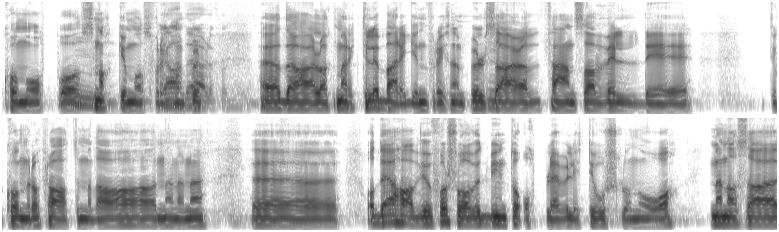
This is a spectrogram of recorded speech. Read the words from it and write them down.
komme opp og snakke med oss, for Mm. Ja, det det for. Eh, Det har jeg lagt merke til i Bergen, for eksempel. Så er det fans av veldig Du kommer og prater med deg. Nei, nei, nei. Uh, og det har vi jo for så vidt begynt å oppleve litt i Oslo nå òg. Men altså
